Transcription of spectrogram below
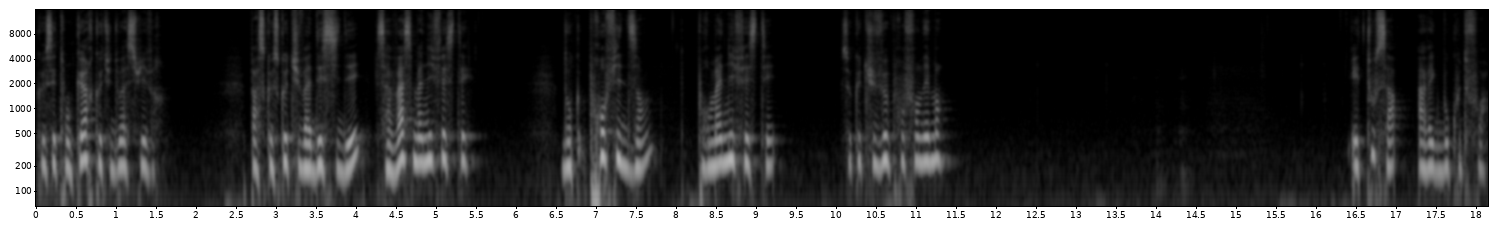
que c'est ton cœur que tu dois suivre. Parce que ce que tu vas décider, ça va se manifester. Donc profites-en pour manifester ce que tu veux profondément. Et tout ça avec beaucoup de foi.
